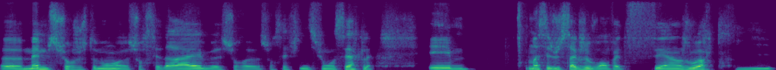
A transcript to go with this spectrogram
même sur justement sur ses drives, sur, sur ses finitions au cercle. Et moi, c'est juste ça que je vois en fait. C'est un joueur qui,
